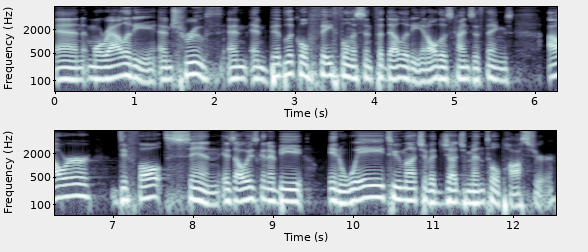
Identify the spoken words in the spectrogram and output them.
and morality and truth and and biblical faithfulness and fidelity and all those kinds of things our default sin is always going to be in way too much of a judgmental posture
